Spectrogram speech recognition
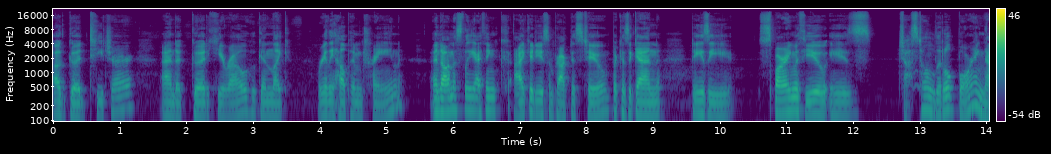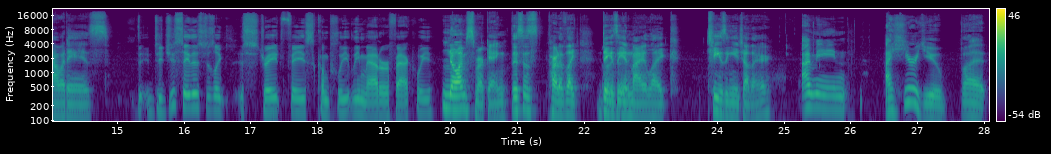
a good teacher and a good hero who can like really help him train. And honestly, I think I could use some practice too because again, Daisy, sparring with you is just a little boring nowadays. D- did you say this just like straight face, completely matter of factly? No, I'm smirking. This is part of like Daisy Okay. and my like teasing each other. I mean, I hear you, but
